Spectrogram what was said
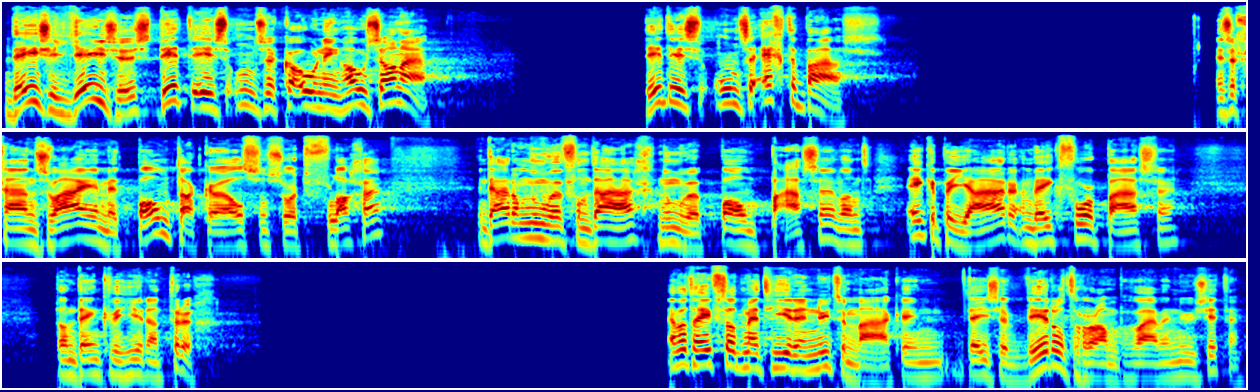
Deze Jezus, dit is onze koning Hosanna. Dit is onze echte baas. En ze gaan zwaaien met palmtakken als een soort vlaggen. En daarom noemen we vandaag noemen we Palmpasen, want één keer per jaar, een week voor Pasen, dan denken we hier aan terug. En wat heeft dat met hier en nu te maken in deze wereldramp waar we nu zitten?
